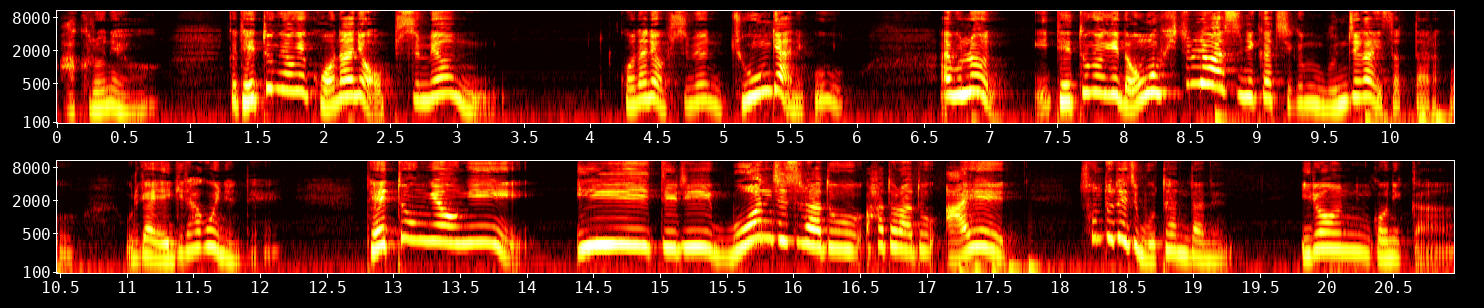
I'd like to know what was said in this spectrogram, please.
아, 그러네요. 그 대통령의 권한이 없으면, 권한이 없으면 좋은 게 아니고, 아, 물론, 이 대통령이 너무 휘둘려 왔으니까 지금 문제가 있었다라고 우리가 얘기를 하고 있는데, 대통령이 이들이 무언 짓을 하도, 하더라도 아예 손도 대지 못한다는 이런 거니까,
